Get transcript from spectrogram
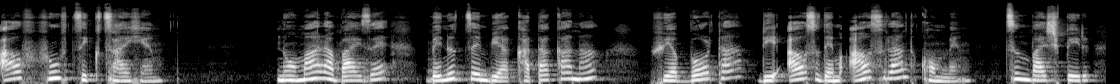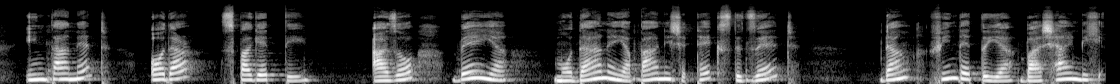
auch 50 Zeichen. Normalerweise benutzen wir Katakana für Wörter, die aus dem Ausland kommen, zum Beispiel Internet oder Spaghetti. Also, wenn ihr moderne japanische Texte seht, dann findet ihr wahrscheinlich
